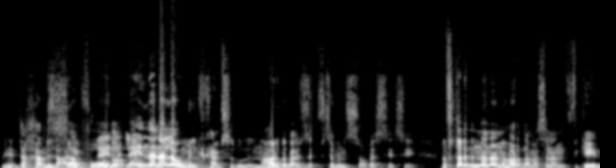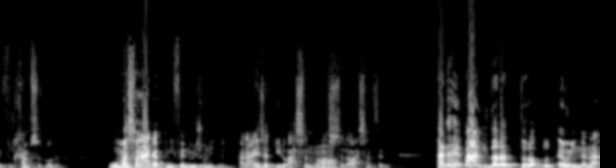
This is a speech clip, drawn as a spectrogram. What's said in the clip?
من أنت خمسة قاعدين في لأن, أوضة. لأن أنا لو من الخمسة دول النهارده بقى بالذات في زمن الصوابيه السياسية نفترض إن أنا النهارده مثلا في كان في الخمسة دول ومثلا عجبني فيلم جوني ديب أنا عايز أديله أحسن آه. ممثل أو أحسن فيلم. أنا هيبقى عندي درجة تردد قوي ان أنا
